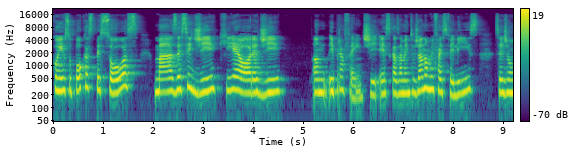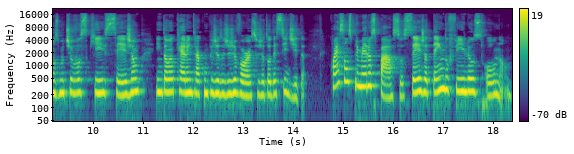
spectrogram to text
conheço poucas pessoas, mas decidi que é hora de ir para frente. Esse casamento já não me faz feliz, sejam os motivos que sejam, então eu quero entrar com um pedido de divórcio, já estou decidida. Quais são os primeiros passos, seja tendo filhos ou não?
